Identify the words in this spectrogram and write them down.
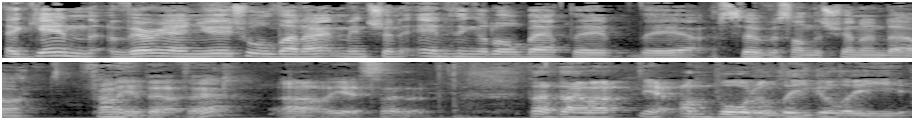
again, very unusual. They don't mention anything at all about their, their service on the Shenandoah. Funny about that. Oh, yeah, so that, they were yeah, on board illegally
